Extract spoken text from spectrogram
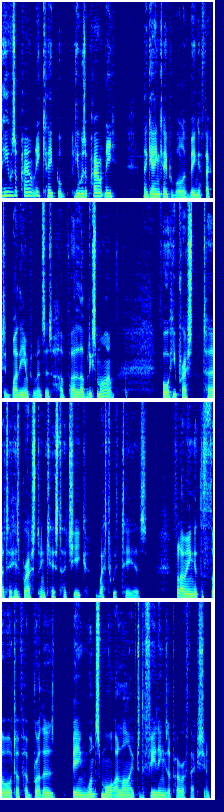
He was apparently capable. He was apparently again capable of being affected by the influences of her lovely smile, for he pressed her to his breast and kissed her cheek, wet with tears, flowing at the thought of her brother's being once more alive to the feelings of her affection.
